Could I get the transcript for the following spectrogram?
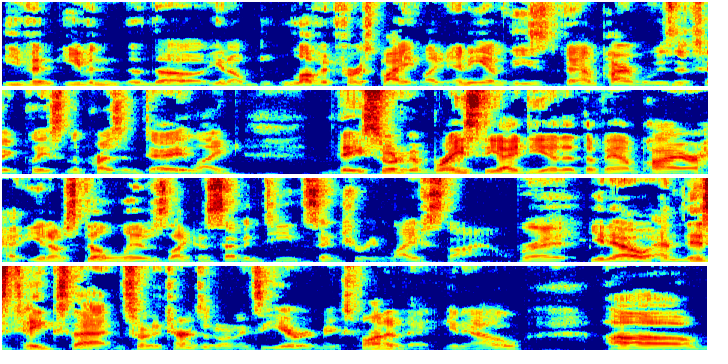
even even the, the you know, Love at First Bite, like any of these vampire movies that take place in the present day, like they sort of embrace the idea that the vampire, ha- you know, still lives like a 17th century lifestyle right. you know and this takes that and sort of turns it on its ear and makes fun of it you know um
